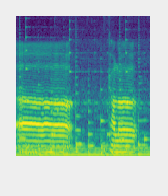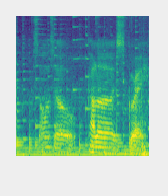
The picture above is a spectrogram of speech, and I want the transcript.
Uh, color is also color is gray.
